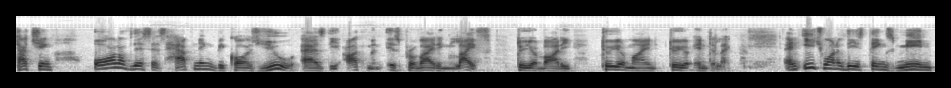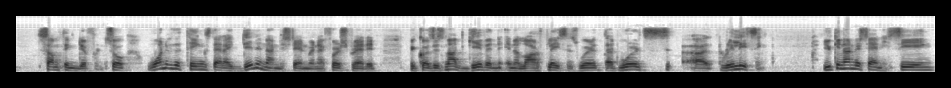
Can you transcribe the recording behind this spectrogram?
touching, All of this is happening because you, as the Atman, is providing life to your body, to your mind, to your intellect. And each one of these things mean something different. So, one of the things that I didn't understand when I first read it, because it's not given in a lot of places, where that word uh, releasing. You can understand seeing,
